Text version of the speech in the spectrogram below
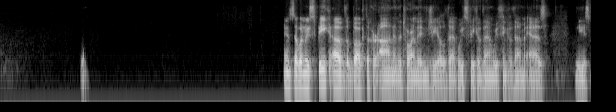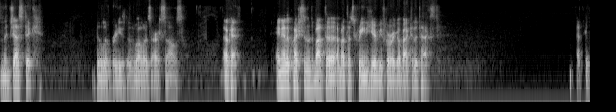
And so when we speak of the book, the Quran, and the Torah and the Injil, that we speak of them, we think of them as these majestic deliveries as well as ourselves. Okay. Any other questions about the about the screen here before we go back to the text? Okay.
